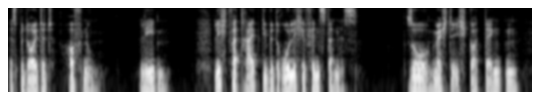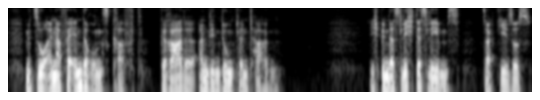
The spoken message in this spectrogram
Es bedeutet Hoffnung, Leben. Licht vertreibt die bedrohliche Finsternis. So möchte ich Gott denken, mit so einer Veränderungskraft, gerade an den dunklen Tagen. Ich bin das Licht des Lebens, sagt Jesus.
